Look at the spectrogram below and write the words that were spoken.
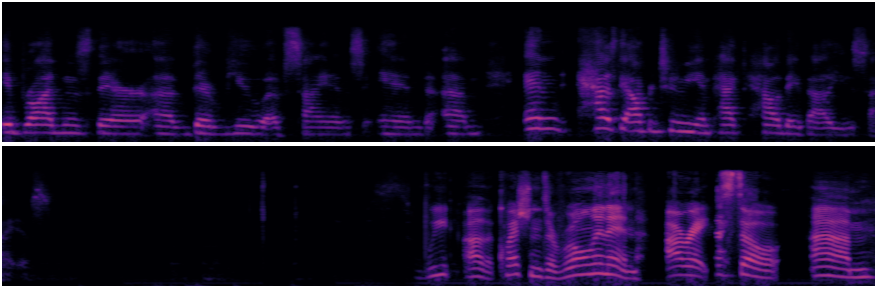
it broadens their uh, their view of science and um, and has the opportunity to impact how they value science. We uh, the questions are rolling in. All right, so um,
